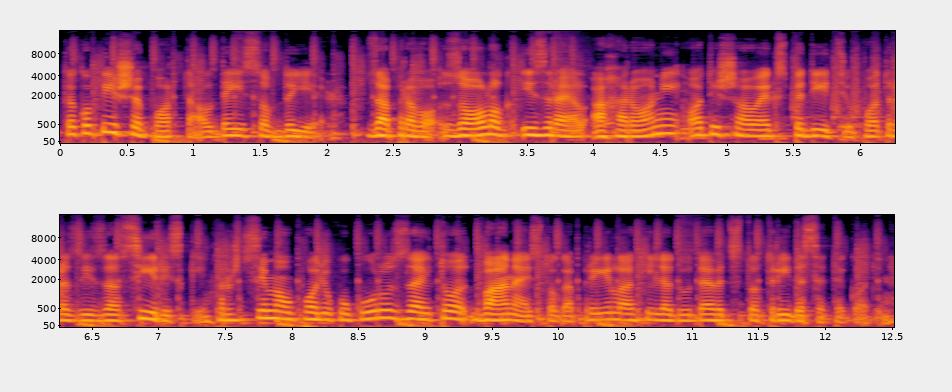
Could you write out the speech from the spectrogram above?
Kako piše portal Days of the Year, zapravo zoolog Izrael Aharoni otišao u ekspediciju potrazi za sirijskim hrčcima u polju kukuruza i to 12. aprila 1930. godine.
